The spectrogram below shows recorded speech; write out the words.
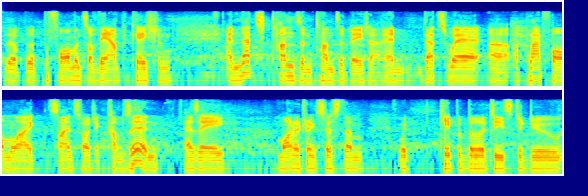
the, the, performance of the application, and that's tons and tons of data, and that's where uh, a platform like ScienceLogic comes in as a monitoring system with capabilities to do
